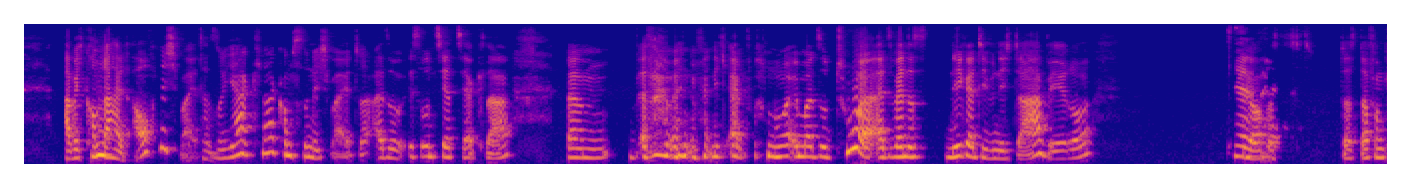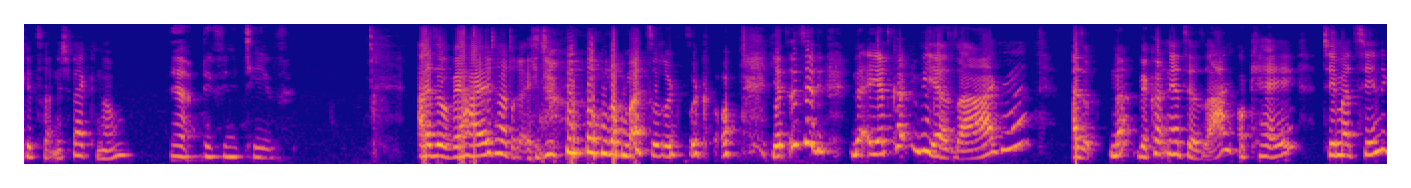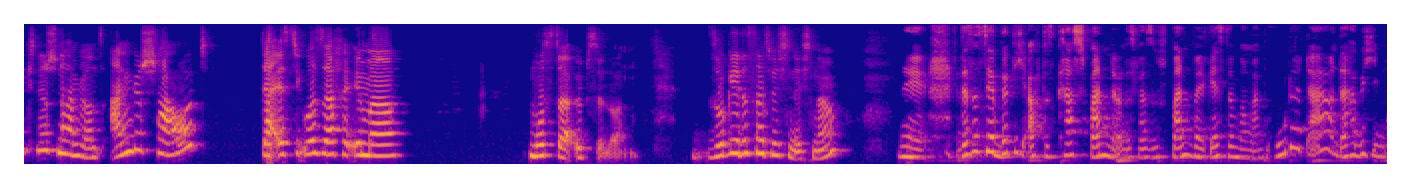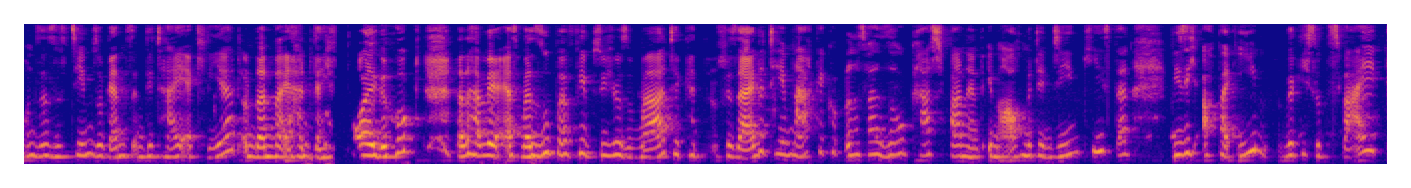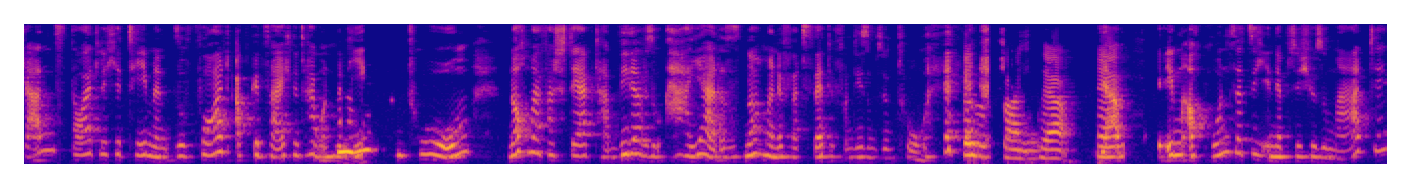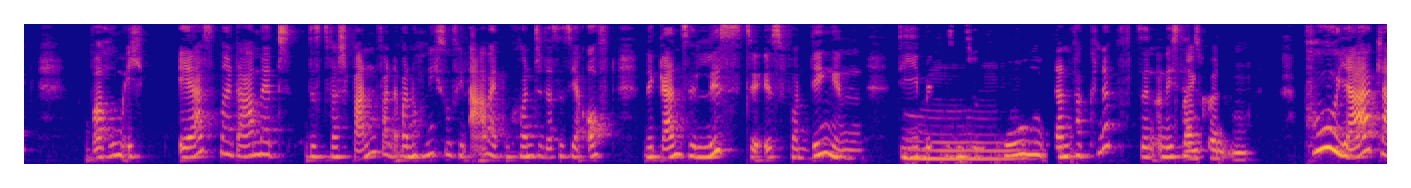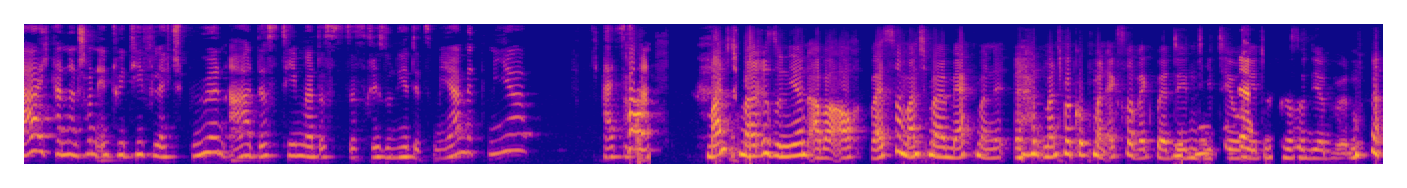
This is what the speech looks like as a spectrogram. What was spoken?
Aber ich komme da halt auch nicht weiter. So, ja, klar kommst du nicht weiter. Also ist uns jetzt ja klar. Ähm, wenn, wenn ich einfach nur immer so tue, als wenn das Negative nicht da wäre, ja, ja das, das, davon geht's halt nicht weg, ne? Ja, definitiv. Also, wer heilt, hat recht, um nochmal zurückzukommen. Jetzt ist ja die, jetzt könnten wir ja sagen, also, ne, wir könnten jetzt ja sagen, okay, Thema Zähneknirschen haben wir uns angeschaut da ist die Ursache immer Muster Y. So geht es natürlich nicht, ne? Nee, das ist ja wirklich auch das krass Spannende. Und das war so spannend, weil gestern war mein Bruder da und da habe ich ihm unser System so ganz im Detail erklärt und dann war er halt gleich voll gehuckt. Dann haben wir erstmal super viel Psychosomatik für seine Themen nachgeguckt und es war so krass spannend, eben auch mit den Gene Keys dann, wie sich auch bei ihm wirklich so zwei ganz deutliche Themen sofort abgezeichnet haben und mit mhm. jedem Symptom nochmal verstärkt haben. Wieder so, ah ja, das ist nochmal eine Facette von diesem Symptom. Das ist spannend, ja. ja. ja eben auch grundsätzlich in der Psychosomatik, warum ich erstmal damit das zwar spannend fand, aber noch nicht so viel arbeiten konnte, dass es ja oft eine ganze Liste ist von Dingen, die mm. mit diesem Symptom dann verknüpft sind. Und ich sage, puh, ja, klar, ich kann dann schon intuitiv vielleicht spüren, ah, das Thema, das, das resoniert jetzt mehr mit mir als das andere. Manchmal resonieren aber auch, weißt du, manchmal merkt man, äh, manchmal guckt man extra weg bei denen, die theoretisch ja. resonieren würden.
